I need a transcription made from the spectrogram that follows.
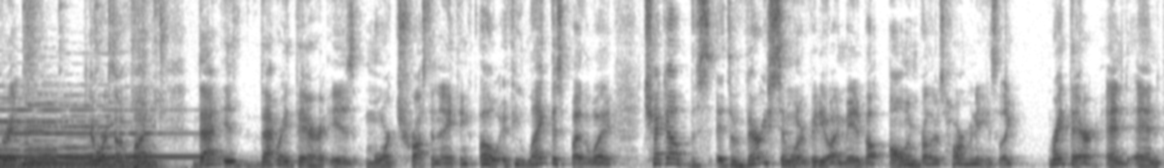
Great. It works out fine. That is that right there is more trust than anything. Oh, if you like this, by the way, check out this. It's a very similar video I made about Allman Brothers harmonies, like right there, and and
